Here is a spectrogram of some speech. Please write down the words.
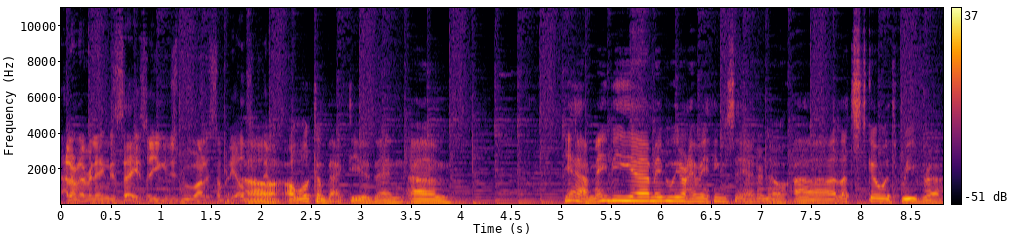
I don't have anything to say, so you can just move on to somebody else. Oh, oh, we'll come back to you then. Um, Yeah, maybe uh, maybe we don't have anything to say. I don't know. Uh, let's go with Revra.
